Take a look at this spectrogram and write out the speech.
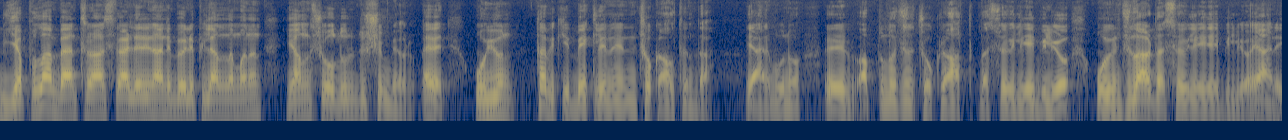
yapılan ben transferlerin hani böyle planlamanın yanlış olduğunu düşünmüyorum. Evet oyun tabii ki beklenenin çok altında. Yani bunu e, Abdullah Hoca da çok rahatlıkla söyleyebiliyor. Oyuncular da söyleyebiliyor. Yani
